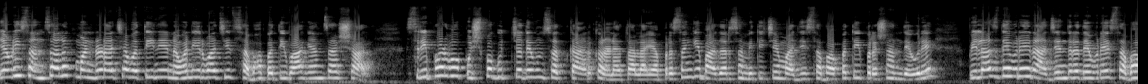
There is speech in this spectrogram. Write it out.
यावेळी संचालक मंडळाच्या वतीने नवनिर्वाचित सभापती वाघ यांचा शाल श्रीफळ व पुष्पगुच्छ देऊन सत्कार करण्यात आला. या प्रसंगी बाजार समितीचे माजी सभापती प्रशांत देवरे विलास देवरे राजेंद्र देवरे सभा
